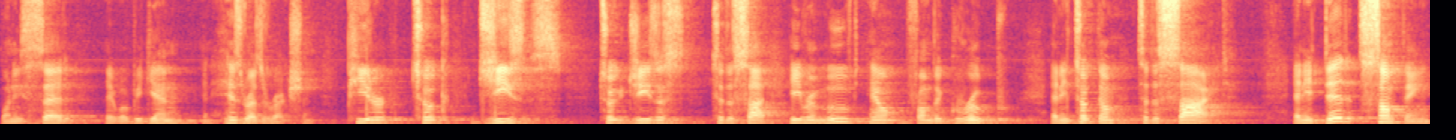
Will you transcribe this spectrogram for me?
when he said, it will begin in his resurrection. Peter took Jesus, took Jesus to the side. He removed him from the group and he took them to the side. And he did something,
